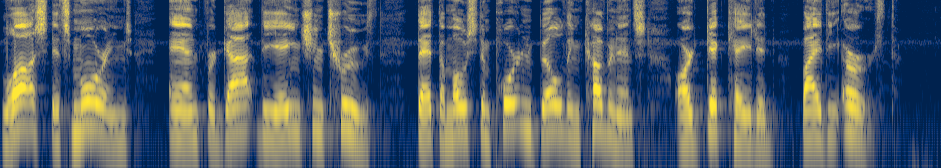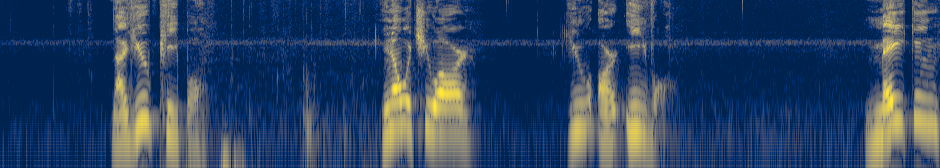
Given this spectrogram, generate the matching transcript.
lost its moorings and forgot the ancient truth that the most important building covenants are dictated by the earth. Now, you people, you know what you are? You are evil. Making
